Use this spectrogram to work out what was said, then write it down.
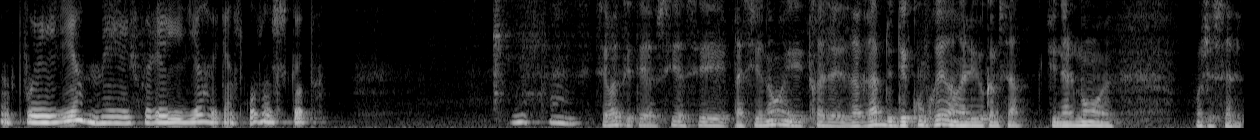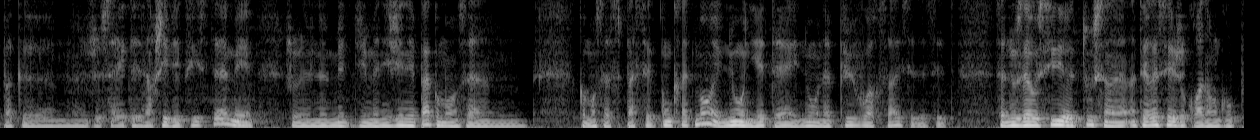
On pouvait y lire, mais il fallait y lire avec un scope. C'est vrai que c'était aussi assez passionnant et très agréable de découvrir un lieu comme ça. Finalement, euh, moi je savais pas que je savais que les archives existaient, mais je ne m'imaginais pas comment ça comment ça se passait concrètement. Et nous on y était et nous on a pu voir ça et ça nous a aussi euh, tous intéressés, je crois, dans le groupe.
